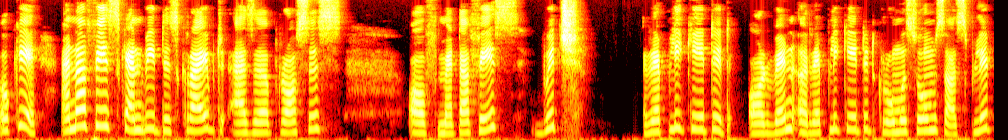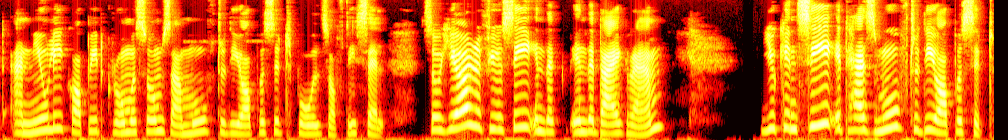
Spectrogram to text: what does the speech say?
Okay anaphase can be described as a process of metaphase which replicated or when a replicated chromosomes are split and newly copied chromosomes are moved to the opposite poles of the cell. So here if you see in the in the diagram you can see it has moved to the opposite.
